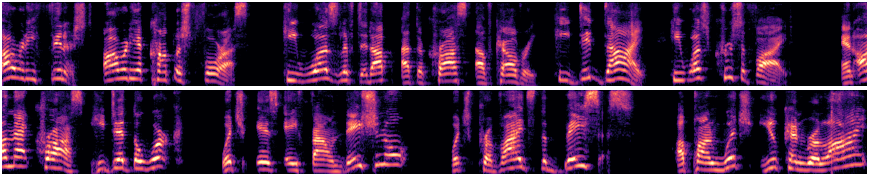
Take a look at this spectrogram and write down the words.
already finished, already accomplished for us. He was lifted up at the cross of Calvary. He did die. He was crucified. And on that cross, he did the work, which is a foundational, which provides the basis upon which you can rely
